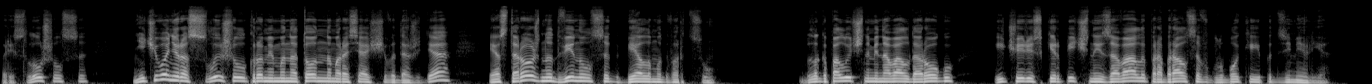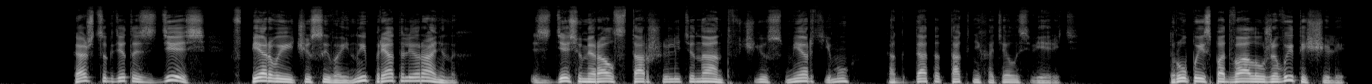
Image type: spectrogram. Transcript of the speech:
прислушался — ничего не расслышал, кроме монотонно моросящего дождя, и осторожно двинулся к Белому дворцу. Благополучно миновал дорогу и через кирпичные завалы пробрался в глубокие подземелья. Кажется, где-то здесь в первые часы войны прятали раненых. Здесь умирал старший лейтенант, в чью смерть ему когда-то так не хотелось верить. Трупы из подвала уже вытащили,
